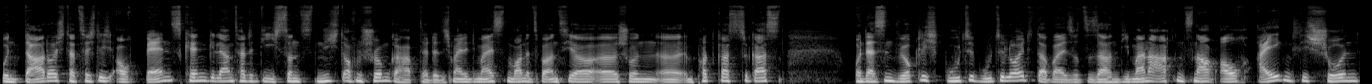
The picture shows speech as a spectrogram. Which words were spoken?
und dadurch tatsächlich auch Bands kennengelernt hatte, die ich sonst nicht auf dem Schirm gehabt hätte. Ich meine, die meisten waren jetzt bei uns hier äh, schon äh, im Podcast zu Gast. Und da sind wirklich gute, gute Leute dabei, sozusagen, die meiner Erachtens nach auch eigentlich schon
